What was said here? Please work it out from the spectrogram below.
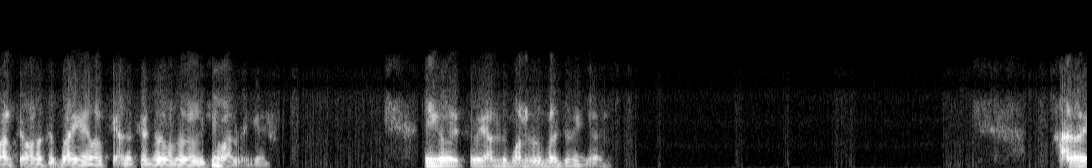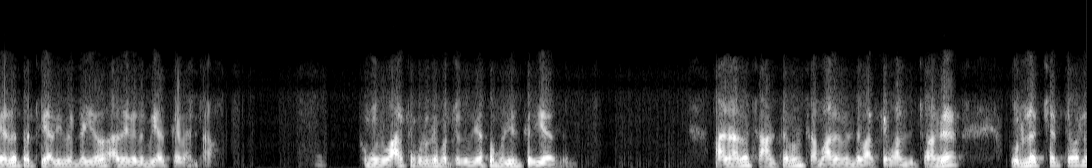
வாழ்க்கை உனக்குப்பா என் வாழ்க்கை எனக்குன்றது உணர்வு வரைக்கும் வாழ்வீங்க. நீங்களும் இப்பவே இறந்து போன விரும்புறேன்னு சொல்றீங்க அதனால எதை பற்றி அறிவு இல்லையோ அதை விரும்பி ஏற்க வேண்டாம். உங்களுக்கு வாழ்க்கை கொடுக்கப்பட்டிருக்குது எப்ப முடியும்னு தெரியாது. அதனால சாந்தமும் சமாதானம் இந்த வாழ்க்கை வாழ்ந்துட்டு வாங்க. உள்ளட்சத்தோடு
